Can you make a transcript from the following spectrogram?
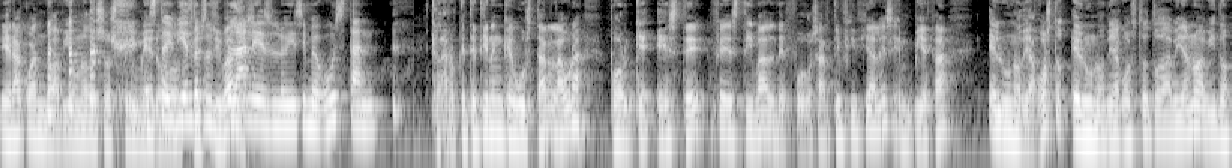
era cuando había uno de esos primeros Estoy viendo festivales. tus planes, Luis, y me gustan. Claro que te tienen que gustar, Laura, porque este festival de fuegos artificiales empieza el 1 de agosto. El 1 de agosto todavía no ha habido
